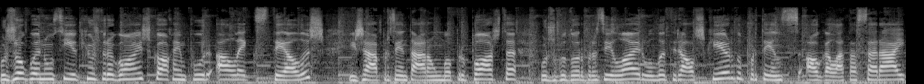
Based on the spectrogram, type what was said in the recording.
o jogo anuncia que os Dragões correm por Alex Teles e já apresentaram uma proposta. O jogador brasileiro, o lateral esquerdo, pertence ao Galatasaray,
